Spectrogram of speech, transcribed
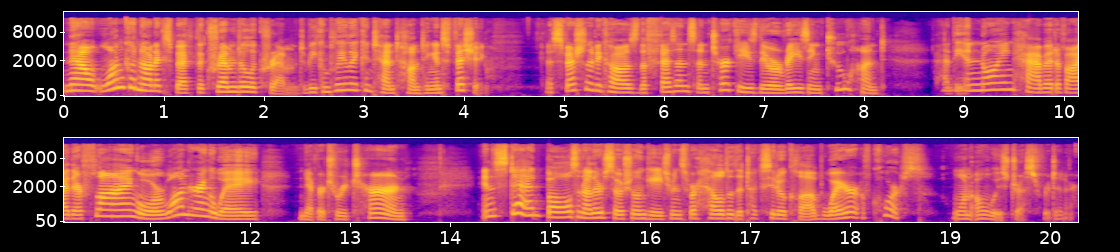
Now, one could not expect the creme de la creme to be completely content hunting and fishing, especially because the pheasants and turkeys they were raising to hunt had the annoying habit of either flying or wandering away, never to return. Instead, balls and other social engagements were held at the Tuxedo Club, where, of course, one always dressed for dinner.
